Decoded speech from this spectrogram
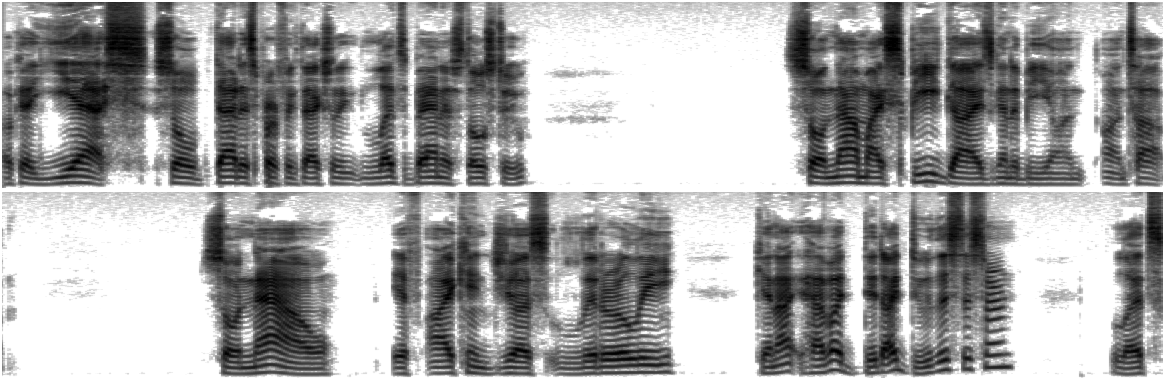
Okay, yes. So that is perfect, actually. Let's banish those two. So now my speed guy is going to be on, on top. So now, if I can just literally, can I, have I, did I do this this turn? Let's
